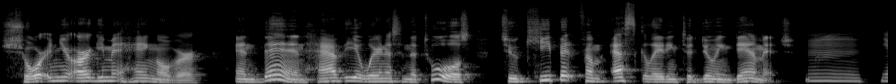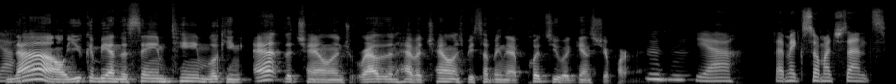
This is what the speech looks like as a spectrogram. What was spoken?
shorten your argument hangover, and then have the awareness and the tools to keep it from escalating to doing damage. Mm, yeah. Now you can be on the same team looking at the challenge rather than have a challenge be something that puts you against your partner. Mm-hmm. Yeah. That makes so much sense.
